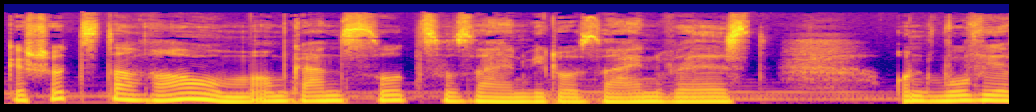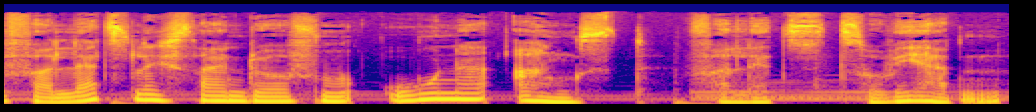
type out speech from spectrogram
geschützter Raum, um ganz so zu sein, wie du sein willst. Und wo wir verletzlich sein dürfen, ohne Angst, verletzt zu werden.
